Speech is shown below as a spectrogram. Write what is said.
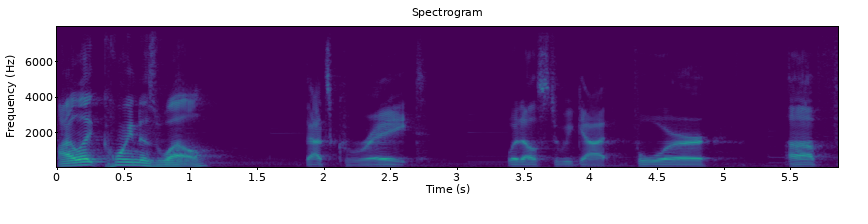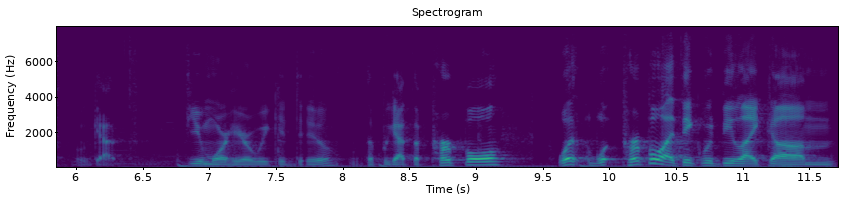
I like coin as well. That's great. What else do we got for? Uh, we got a few more here we could do. We got the purple. What what purple? I think would be like um,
